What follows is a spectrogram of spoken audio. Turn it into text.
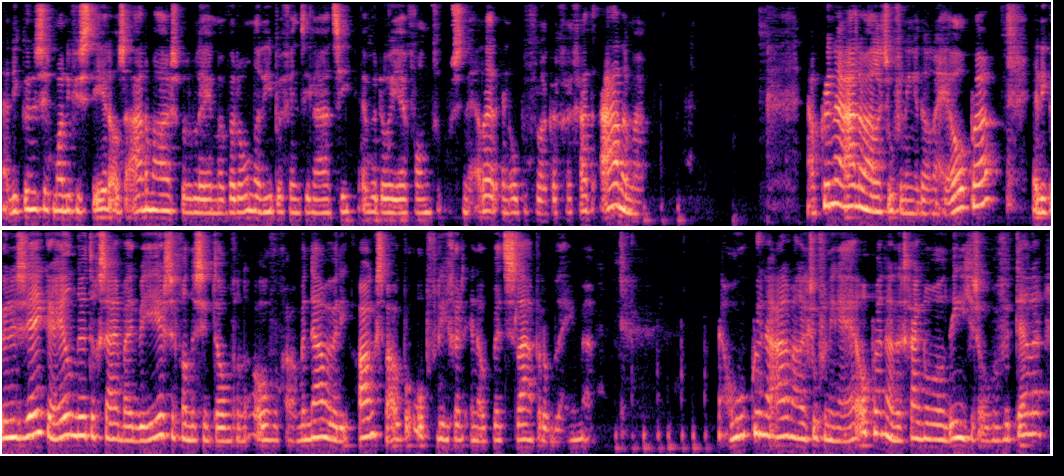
Nou, die kunnen zich manifesteren als ademhalingsproblemen, waaronder hyperventilatie, en waardoor je van sneller en oppervlakkiger gaat ademen. Nou, kunnen ademhalingsoefeningen dan helpen? En die kunnen zeker heel nuttig zijn bij het beheersen van de symptomen van de overgang. Met name bij die angst, maar ook bij opvliegers en ook bij slaapproblemen. Hoe kunnen ademhalingsoefeningen helpen? Nou, daar ga ik nog wel dingetjes over vertellen.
